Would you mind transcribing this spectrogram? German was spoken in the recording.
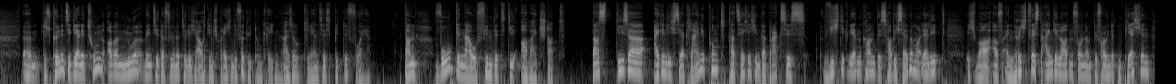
Ähm, das können Sie gerne tun, aber nur, wenn Sie dafür natürlich auch die entsprechende Vergütung kriegen. Also klären Sie es bitte vorher. Dann, wo genau findet die Arbeit statt? Dass dieser eigentlich sehr kleine Punkt tatsächlich in der Praxis wichtig werden kann. Das habe ich selber mal erlebt. Ich war auf ein Richtfest eingeladen von einem befreundeten Pärchen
